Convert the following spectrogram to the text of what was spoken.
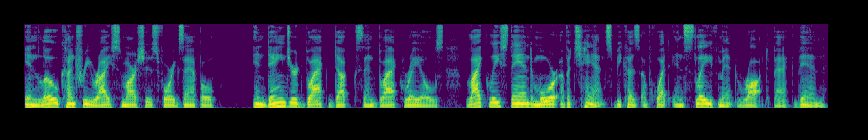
In low country rice marshes, for example, endangered black ducks and black rails likely stand more of a chance because of what enslavement wrought back then.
